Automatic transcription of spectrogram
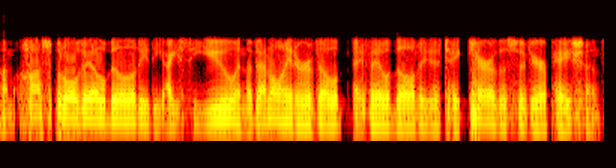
um, hospital availability, the ICU, and the ventilator avail- availability to take care of the severe patients.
